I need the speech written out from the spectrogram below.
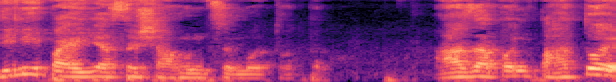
दिली पाहिजे असं शाहूंचं मत होतं. आज आपण पाहतोय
